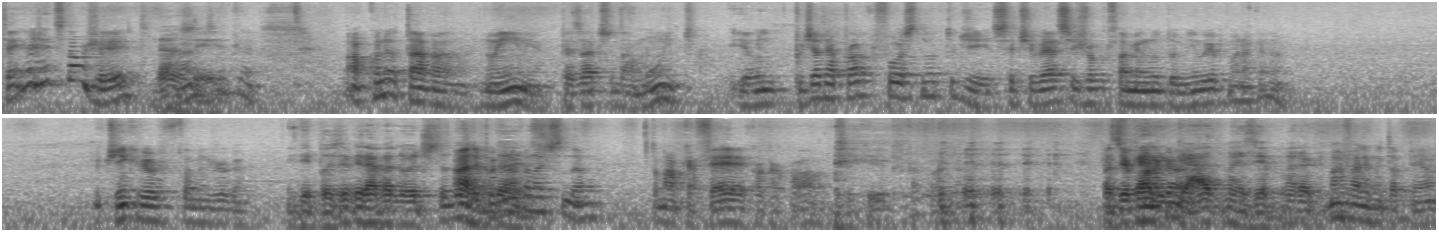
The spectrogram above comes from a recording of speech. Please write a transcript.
tem. A gente dá um jeito. Dá um né? jeito. Sempre... Ah, quando eu estava no INE, apesar de estudar muito, eu não podia ter a prova que fosse no outro dia. Se eu tivesse jogo do Flamengo no domingo, eu ia para o Maracanã. Eu tinha que ver o Flamengo jogar. E depois eu virava a noite estudando. Ah, depois eu virava a noite estudando. Tomava café, Coca-Cola, não sei o que, Fazia Ficar ligado, mas Maracanã. Mas vale muito a pena.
